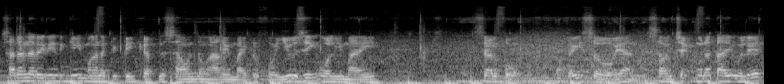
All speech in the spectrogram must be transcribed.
sana narinig niyo yung mga napipick up na sound ng aking microphone using only my cellphone. Okay, so ayan. Sound check muna tayo ulit.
